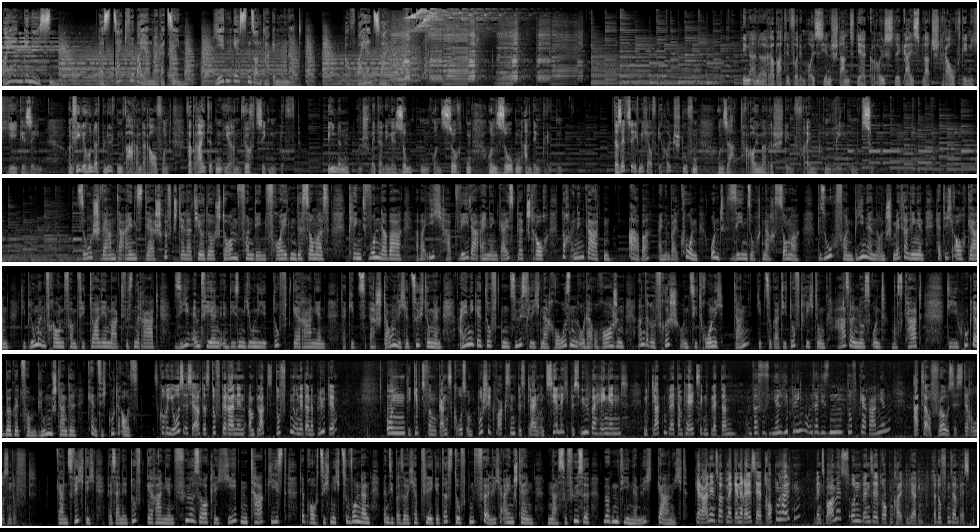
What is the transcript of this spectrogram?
Bayern genießen. Das Zeit für Bayern Magazin. Jeden ersten Sonntag im Monat. Auf Bayern 2. In einer Rabatte vor dem Häuschen stand der größte Geißblattstrauch, den ich je gesehen. Und viele hundert Blüten waren darauf und verbreiteten ihren würzigen Duft. Bienen und Schmetterlinge summten und surrten und sogen an den Blüten. Da setzte ich mich auf die Holzstufen und sah träumerisch dem fremden Leben zu. So schwärmte einst der Schriftsteller Theodor Storm von den Freuden des Sommers. Klingt wunderbar, aber ich hab weder einen Geißblattstrauch noch einen Garten, aber einen Balkon und Sehnsucht nach Sommer. Besuch von Bienen und Schmetterlingen hätte ich auch gern. Die Blumenfrauen vom Viktualienmarkt wissen Rat. Sie empfehlen in diesem Juni Duftgeranien. Da gibt's erstaunliche Züchtungen. Einige duften süßlich nach Rosen oder Orangen, andere frisch und zitronig. Dann gibt's sogar die Duftrichtung Haselnuss und Muskat. Die Hugler Birgit vom Blumenstandel kennt sich gut aus. Das Kuriose ist ja auch, dass Duftgeranien am Blatt duften und nicht an der Blüte. Und die gibt es von ganz groß und buschig wachsend bis klein und zierlich, bis überhängend, mit glatten Blättern, pelzigen Blättern. Und was ist Ihr Liebling unter diesen Duftgeranien? Attar of Roses, der Rosenduft. Ganz wichtig, wer seine Duftgeranien fürsorglich jeden Tag gießt, der braucht sich nicht zu wundern, wenn sie bei solcher Pflege das Duften völlig einstellen. Nasse Füße mögen die nämlich gar nicht. Geranien sollten wir generell sehr trocken halten, wenn es warm ist und wenn sie trocken gehalten werden. Da duften sie am besten.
